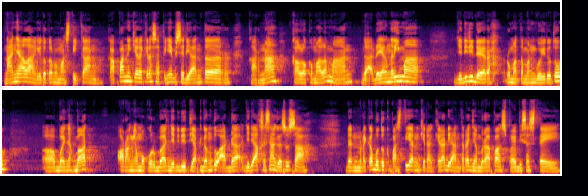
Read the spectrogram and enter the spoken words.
nanya lah gitu kan memastikan kapan nih kira-kira sapinya bisa diantar. Karena kalau kemalaman nggak ada yang nerima. Jadi di daerah rumah teman gue itu tuh uh, banyak banget orang yang mau kurban. Jadi di tiap gang tuh ada. Jadi aksesnya agak susah. Dan mereka butuh kepastian kira-kira diantarnya jam berapa supaya bisa stay.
